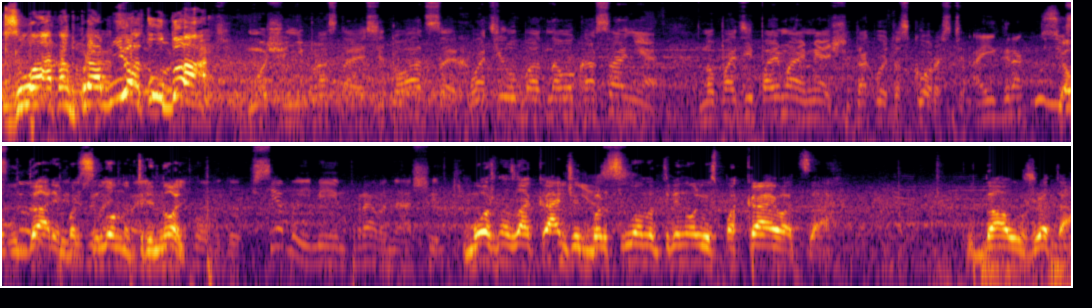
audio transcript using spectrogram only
Златан пробьет удар. Очень непростая ситуация. Хватило бы одного касания, но поди поймай мяч на такой-то скорости. А игроку Всё, в ударе, Барселона по этому 3:0. поводу. Все мы имеем право на ошибки. Можно заканчивать. Барселона 3-0 успокаиваться. Куда уже-то?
